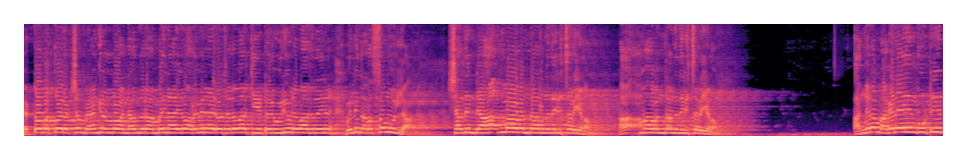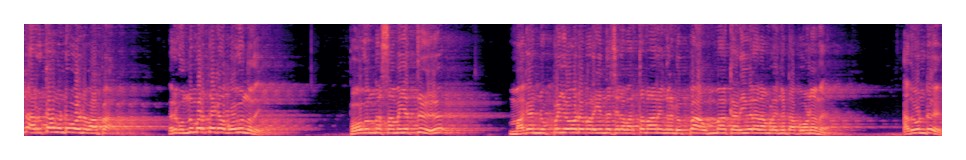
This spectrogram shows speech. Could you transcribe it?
എട്ടോ പത്തോ ലക്ഷം ബാങ്കിലുള്ളോ അന്നൊരു അമ്പതിനായിരോ അറുപതിനായിരോ ചെലവാക്കിയിട്ട് ഒരു ഉരുവിര വാങ്ങുന്നതിന് വലിയ തടസ്സമൊന്നുമില്ല. പക്ഷെ അതിന്റെ ആത്മാവ് എന്താണെന്ന് തിരിച്ചറിയണം. ആത്മാവ് എന്താണെന്ന് തിരിച്ചറിയണം. അങ്ങനെ മകനെയും കൂട്ടിയിട്ട് അറുക്കാൻ കൊണ്ടുപോകണം വാപ്പ. ഒരു കുന്നുംപുറത്തേക്കാണ് പോകുന്നത്. പോകുന്ന സമയത്ത് മകൻ ഉപ്പയോട് പറയുന്ന ചില വർത്തമാനങ്ങളുണ്ട്. ഉപ്പ ഉമ്മക്ക് അറിയില്ല നമ്മൾ എങ്ങോട്ടാണ് പോണെന്ന്. അതുകൊണ്ട്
